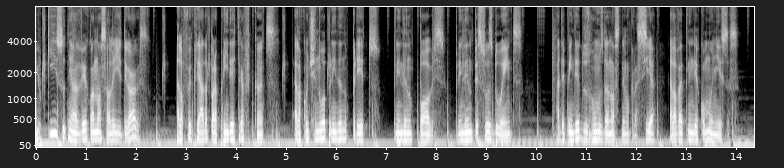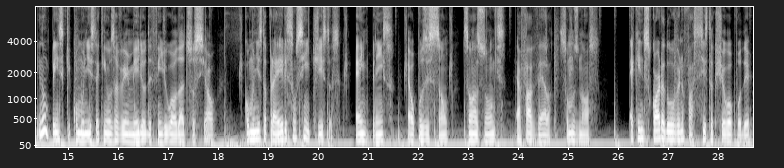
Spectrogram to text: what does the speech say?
E o que isso tem a ver com a nossa lei de drogas? Ela foi criada para prender traficantes. Ela continua prendendo pretos, prendendo pobres, prendendo pessoas doentes. A depender dos rumos da nossa democracia, ela vai prender comunistas. E não pense que comunista é quem usa vermelho ou defende igualdade social. Comunista para eles são cientistas, é a imprensa, é a oposição, são as ONGs, é a favela, somos nós é quem discorda do governo fascista que chegou ao poder,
